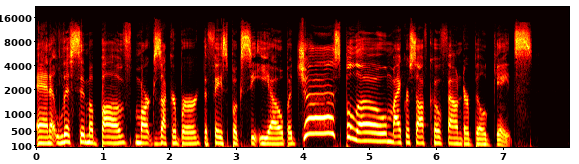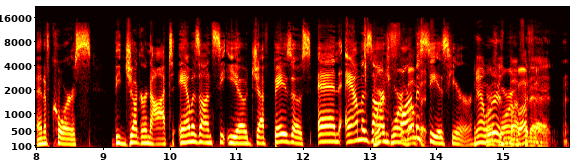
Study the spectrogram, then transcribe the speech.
and it lifts him above Mark Zuckerberg, the Facebook CEO, but just below Microsoft co-founder Bill Gates. And of course, the juggernaut, Amazon CEO Jeff Bezos, and Amazon Where's Warren Pharmacy Buffett? is here. Yeah, Where's where's Warren Buffett, Buffett? at?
